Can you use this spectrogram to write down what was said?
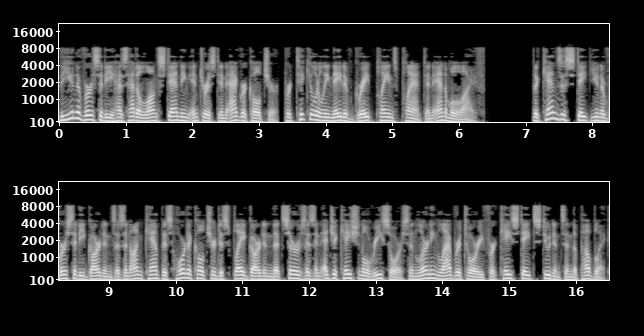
The university has had a long-standing interest in agriculture, particularly native Great Plains plant and animal life. The Kansas State University Gardens is an on-campus horticulture display garden that serves as an educational resource and learning laboratory for K-State students and the public.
